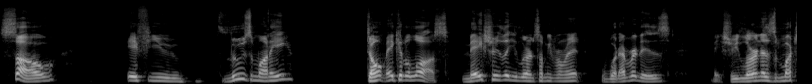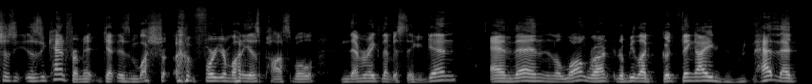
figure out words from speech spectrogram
So, if you lose money, don't make it a loss. Make sure that you learn something from it, whatever it is, make sure you learn as much as, as you can from it get as much for your money as possible never make that mistake again and then in the long run it'll be like good thing i had that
